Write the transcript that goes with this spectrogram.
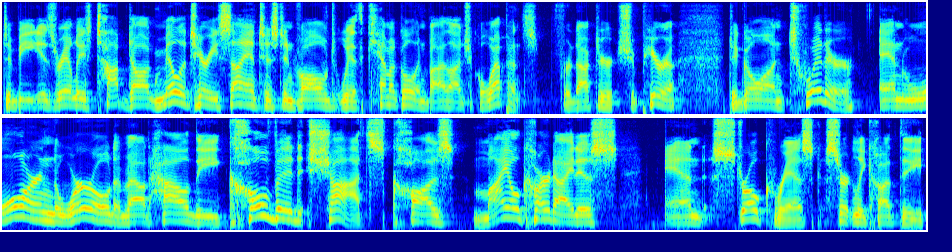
to be Israeli's top dog military scientist involved with chemical and biological weapons. For Dr. Shapira to go on Twitter and warn the world about how the COVID shots cause myocarditis and stroke risk certainly caught the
